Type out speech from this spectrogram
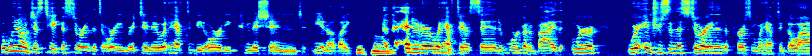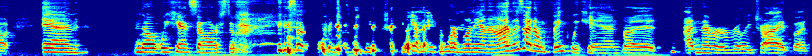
but we don't just take a story that's already written. It would have to be already commissioned. You know, like mm-hmm. the editor would have to have said, "We're going to buy. We're we're interested in this story," and then the person would have to go out and no, we can't sell our stories. We can't make more money on them. At least I don't think we can, but I've never really tried. But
